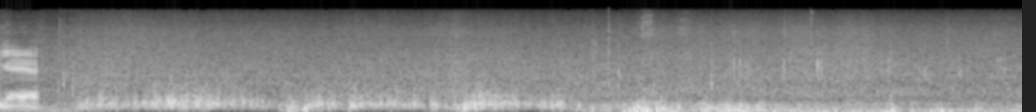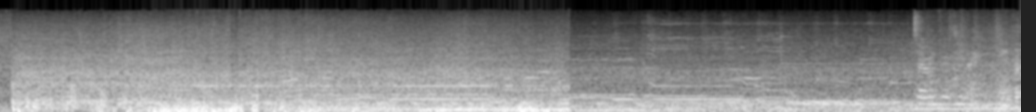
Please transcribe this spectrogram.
Oh yeah. Seven fifty-nine. Okay.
